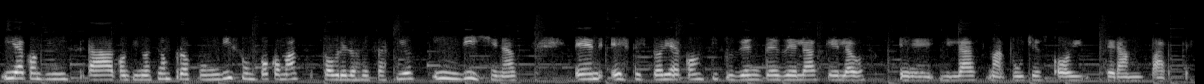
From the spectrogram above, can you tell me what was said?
y a, continuación profundiza un poco más sobre los desafíos indígenas en esta historia constituyente de la que los y las mapuches hoy serán parte.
